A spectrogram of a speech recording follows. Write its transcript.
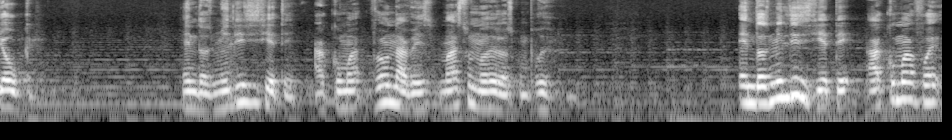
Joker. En 2017, Akuma fue una vez más uno de los En 2017, Akuma fue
